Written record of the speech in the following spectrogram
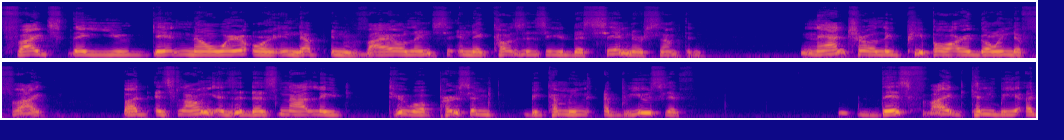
fights that you get nowhere or end up in violence and it causes you to sin or something. Naturally, people are going to fight, but as long as it does not lead to a person becoming abusive, this fight can be a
